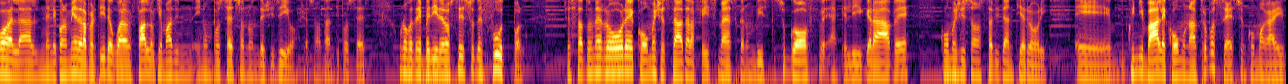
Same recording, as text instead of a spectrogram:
poi nell'economia della partita è uguale al fallo chiamato in, in, un possesso non decisivo, cioè sono tanti possessi. Uno potrebbe dire lo stesso del football. C'è stato un errore, come c'è stata la face mask non vista su Goff, e anche lì grave, come ci sono stati tanti errori. E quindi vale come un altro possesso in cui magari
